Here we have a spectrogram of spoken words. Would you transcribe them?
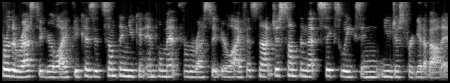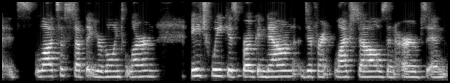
for the rest of your life because it's something you can implement for the rest of your life. It's not just something that's six weeks and you just forget about it. It's lots of stuff that you're going to learn. Each week is broken down different lifestyles and herbs and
